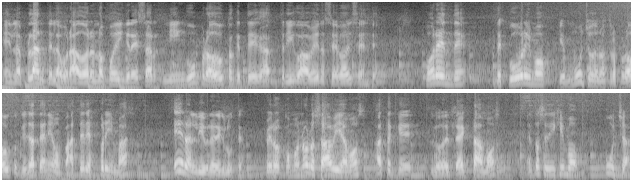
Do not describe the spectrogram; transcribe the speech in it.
en la planta elaboradora no puede ingresar ningún producto que tenga trigo, avena, cebada y centeno. Por ende, descubrimos que muchos de nuestros productos que ya teníamos materias primas eran libres de gluten. Pero como no lo sabíamos hasta que lo detectamos, entonces dijimos, pucha,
